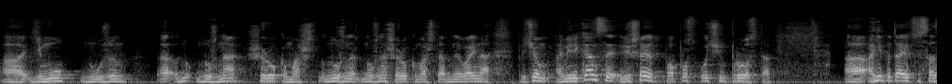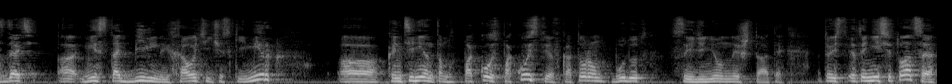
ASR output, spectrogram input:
э, ему нужен нужна, широкомасш... нужна, нужна широкомасштабная война. Причем американцы решают этот вопрос очень просто. А, они пытаются создать а, нестабильный, хаотический мир, а, континентом спокойствия, в котором будут Соединенные Штаты. То есть это не ситуация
